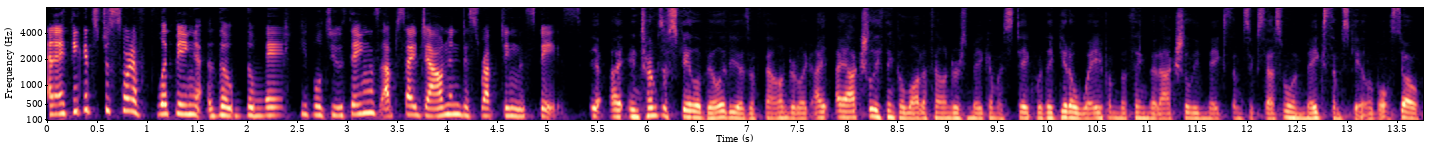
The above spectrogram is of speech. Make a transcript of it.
And I think it's just sort of flipping the the way people do things upside down and disrupting the space. Yeah, I, in terms of scalability as a founder, like I, I actually think a lot of founders make a mistake where they get away from the thing that actually makes them successful and makes them scalable. So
